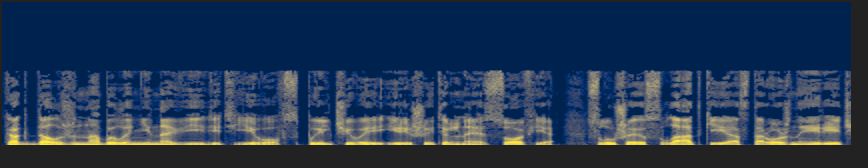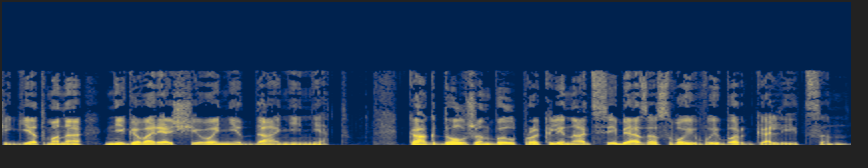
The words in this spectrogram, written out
как должна была ненавидеть его вспыльчивая и решительная Софья, слушая сладкие осторожные речи гетмана, не говорящего ни да, ни нет. Как должен был проклинать себя за свой выбор Голицын.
